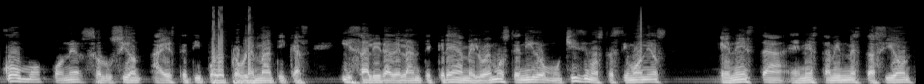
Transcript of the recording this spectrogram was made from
cómo poner solución a este tipo de problemáticas y salir adelante. Créamelo, hemos tenido muchísimos testimonios en esta, en esta misma estación,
